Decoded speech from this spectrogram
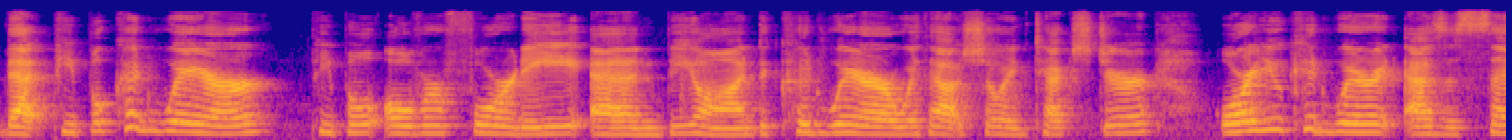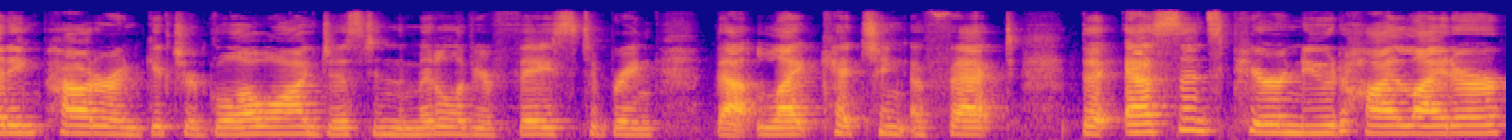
that people could wear people over 40 and beyond could wear without showing texture or you could wear it as a setting powder and get your glow on just in the middle of your face to bring that light catching effect. The essence pure nude highlighter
